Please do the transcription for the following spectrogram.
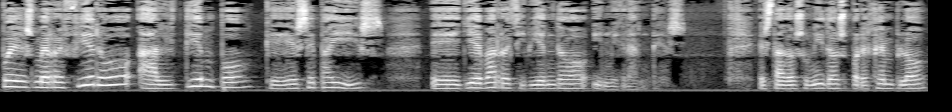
Pues me refiero al tiempo que ese país eh, lleva recibiendo inmigrantes. Estados Unidos, por ejemplo,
